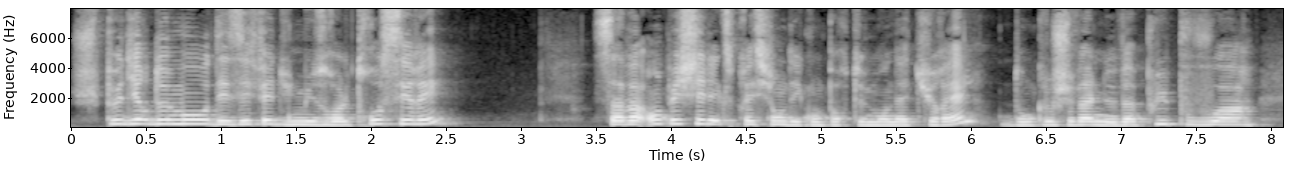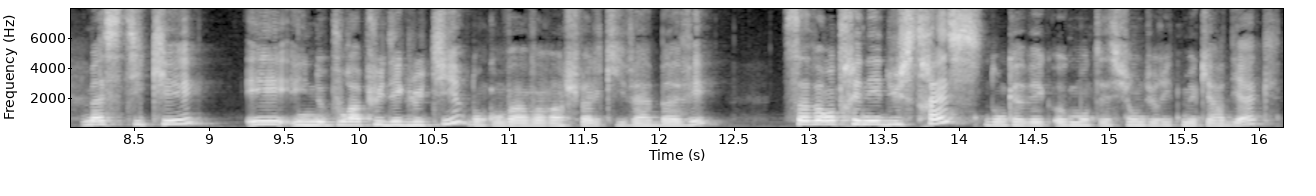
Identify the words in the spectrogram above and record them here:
je peux dire deux mots des effets d'une muserolle trop serrée. Ça va empêcher l'expression des comportements naturels, donc le cheval ne va plus pouvoir mastiquer et il ne pourra plus déglutir, donc on va avoir un cheval qui va baver. Ça va entraîner du stress, donc avec augmentation du rythme cardiaque.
